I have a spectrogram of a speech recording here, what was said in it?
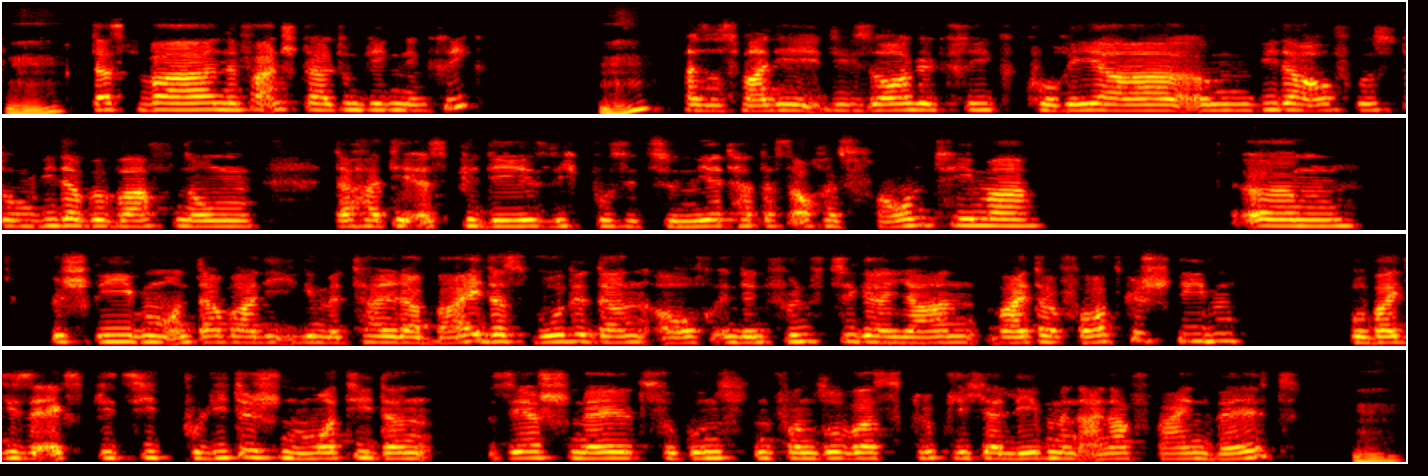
Mhm. Das war eine Veranstaltung gegen den Krieg. Mhm. Also es war die, die Sorge, Krieg, Korea, ähm, Wiederaufrüstung, Wiederbewaffnung. Da hat die SPD sich positioniert, hat das auch als Frauenthema ähm, beschrieben und da war die IG Metall dabei. Das wurde dann auch in den 50er Jahren weiter fortgeschrieben wobei diese explizit politischen Motti dann sehr schnell zugunsten von sowas glücklicher Leben in einer freien Welt mhm.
